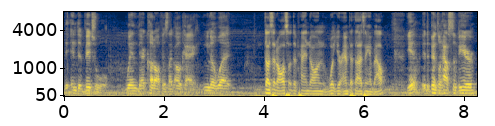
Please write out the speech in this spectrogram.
the individual when their cutoff is like, okay, you know what? Does it also depend on what you're empathizing about? Yeah, it depends on how severe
